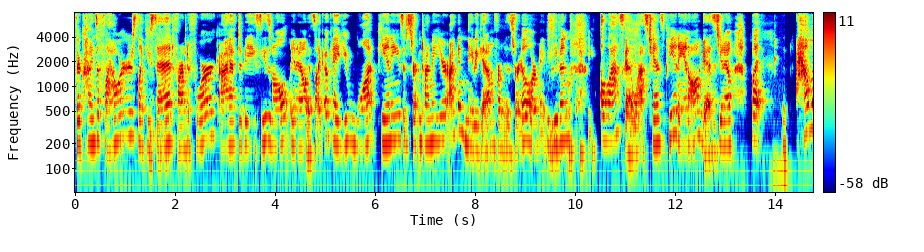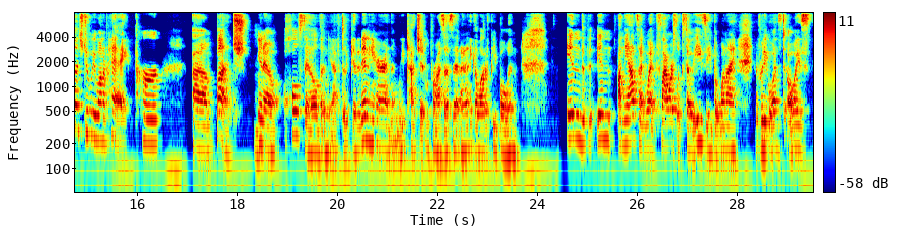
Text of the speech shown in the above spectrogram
They're kinds of flowers, like you mm-hmm. said, farm to fork. I have to be seasonal. You know, it's like, okay, you want peonies at a certain time of year. I can maybe get them from Israel or maybe even right. Alaska, last chance peony in August, you know. But how much do we want to pay per um, bunch? You know, mm-hmm. wholesale, then you have to get it in here and then we touch it and process it. And I think a lot of people in in the in on the outside wet flowers look so easy, but when I everybody mm. wants to always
